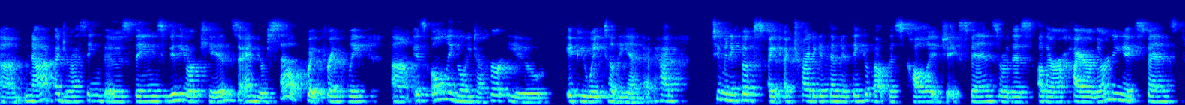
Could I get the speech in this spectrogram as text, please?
Um, not addressing those things with your kids and yourself, quite frankly, uh, is only going to hurt you if you wait till the end. I've had too many folks, I, I try to get them to think about this college expense or this other higher learning expense.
